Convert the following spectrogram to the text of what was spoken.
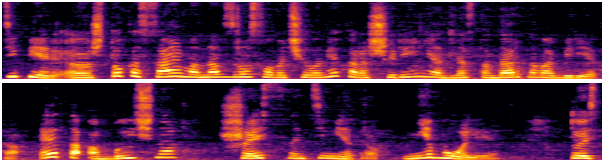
Теперь, э, что касаемо на взрослого человека расширения для стандартного берета. Это обычно 6 сантиметров, не более. То есть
